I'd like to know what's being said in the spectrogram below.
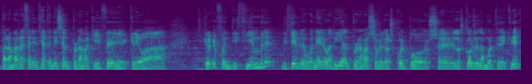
Para más referencia tenéis el programa que hice, creo, a, creo que fue en diciembre, diciembre o enero haría el programa sobre los cuerpos, eh, los corps de la muerte de Krieg.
